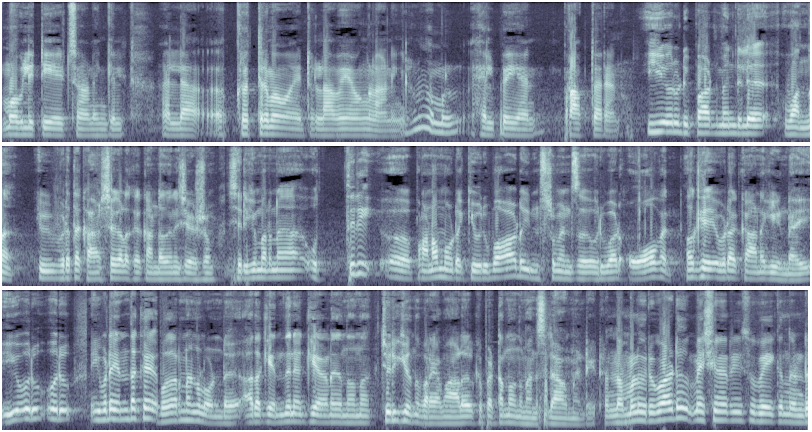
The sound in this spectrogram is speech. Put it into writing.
മൊബിലിറ്റി എയ്ഡ്സ് ആണെങ്കിൽ അല്ല കൃത്രിമമായിട്ടുള്ള അവയവങ്ങളാണെങ്കിലും നമ്മൾ ഹെൽപ്പ് ചെയ്യാൻ പ്രാപ്തരാണ്. ഈ ഒരു ഡിപ്പാർട്ട്മെന്റിൽ വന്ന് ഇവിടുത്തെ കാഴ്ചകളൊക്കെ കണ്ടതിന് ശേഷം ശരിക്കും പറഞ്ഞാൽ ഒത്തിരി പണം മുടക്കി ഒരുപാട് ഇൻസ്ട്രുമെന്റ്സ് ഒരുപാട് ഓവൻ ഒക്കെ ഇവിടെ കാണുകയുണ്ടായി. ഈ ഒരു ഒരു ഇവിടെ എന്തൊക്കെ ഉപകരണങ്ങളുണ്ട്? അതൊക്കെ എന്തിനൊക്കെയാണ് എന്നൊന്ന് ചുരുക്കി ഒന്ന് പറയാം. ആളുകൾക്ക് പെട്ടെന്നൊന്ന് മനസ്സിലാവാൻ വേണ്ടിയിട്ട്. നമ്മൾ ഒരുപാട് മെഷീനറീസ് ഉപയോഗിക്കുന്നുണ്ട്.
